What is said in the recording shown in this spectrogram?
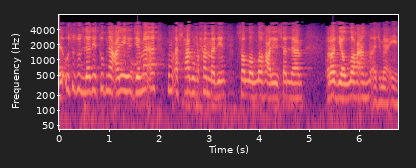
Əl-ususulləzi tubnə aleyhil cəməə hum əshabu Muhammedin sallallahu aleyhi və səlləm radiyallahu anhum əcməin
